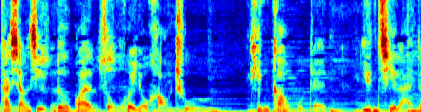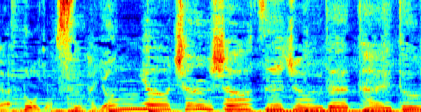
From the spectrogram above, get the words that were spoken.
他相信乐观总会有好处。听告五人，运气来的若有似无。他拥有成熟自主的态度。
